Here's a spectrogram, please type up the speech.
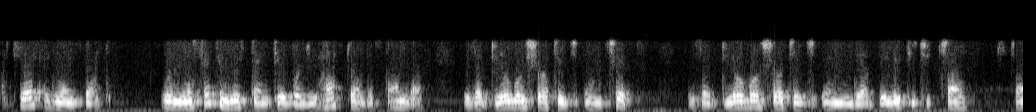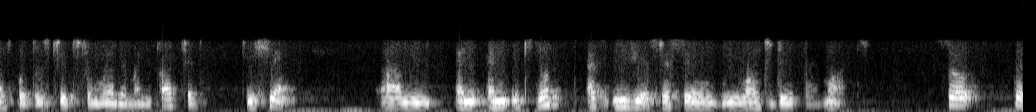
have to recognize that when you're setting this timetable, you have to understand that there's a global shortage in chips. There's a global shortage in the ability to, trans- to transport those chips from where they're manufactured to here. Um, and, and it's not as easy as just saying we want to do it by March. So the,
